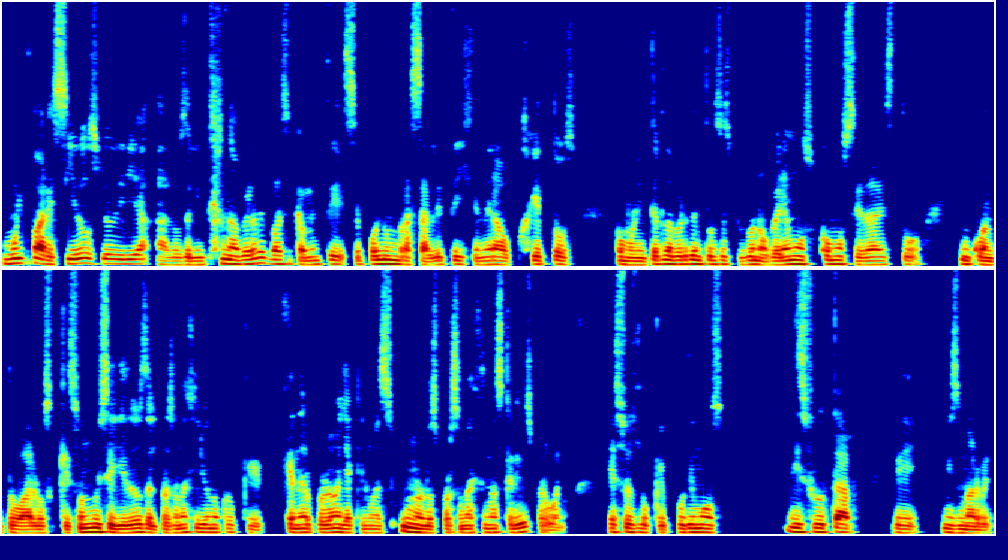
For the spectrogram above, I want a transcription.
muy parecidos, yo diría, a los de linterna verde, básicamente se pone un brazalete y genera objetos como linterna verde, entonces, pues bueno, veremos cómo se da esto en cuanto a los que son muy seguidores del personaje, yo no creo que genere problema, ya que no es uno de los personajes más queridos, pero bueno, eso es lo que pudimos disfrutar de Miss Marvel.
